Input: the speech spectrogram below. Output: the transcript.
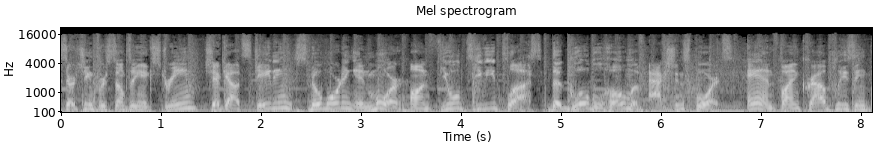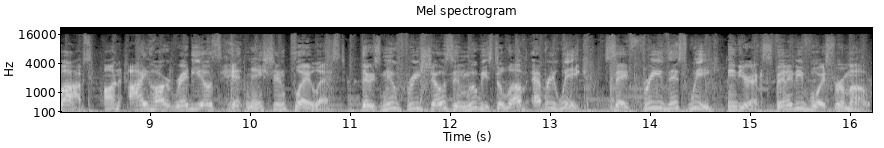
Searching for something extreme? Check out skating, snowboarding, and more on Fuel TV Plus, the global home of action sports. And find crowd-pleasing bops on iHeartRadio's Hit Nation playlist. There's new free shows and movies to love every week. Say free this week in your Xfinity voice remote.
